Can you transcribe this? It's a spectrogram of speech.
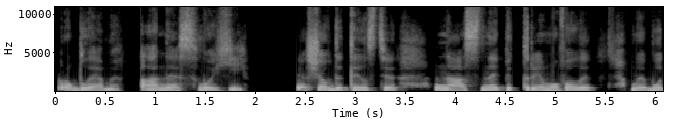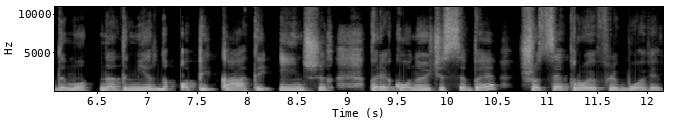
проблеми, а не свої. Якщо в дитинстві нас не підтримували, ми будемо надмірно опікати інших, переконуючи себе, що це прояв любові.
